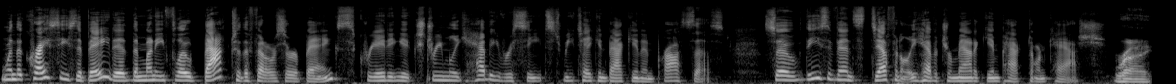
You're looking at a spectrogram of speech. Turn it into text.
When the crises abated, the money flowed back to the Federal Reserve banks, creating extremely heavy receipts to be taken back in and processed. So these events definitely have a dramatic impact on cash. Right.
